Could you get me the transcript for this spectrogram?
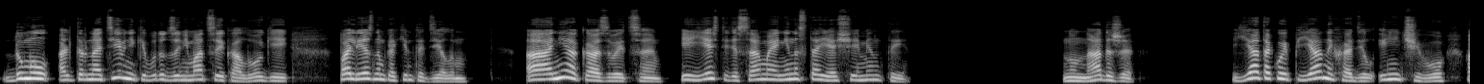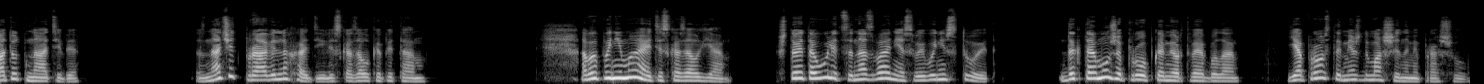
Думал, альтернативники будут заниматься экологией, полезным каким-то делом. А они, оказывается, и есть эти самые ненастоящие менты. Ну надо же! Я такой пьяный ходил, и ничего, а тут на тебе. Значит, правильно ходили, сказал капитан. А вы понимаете, сказал я, что эта улица названия своего не стоит. Да к тому же пробка мертвая была. Я просто между машинами прошел.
